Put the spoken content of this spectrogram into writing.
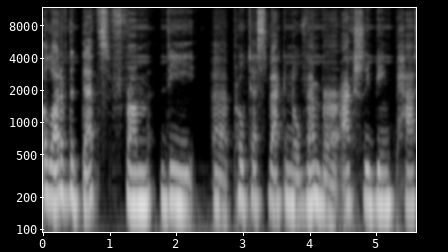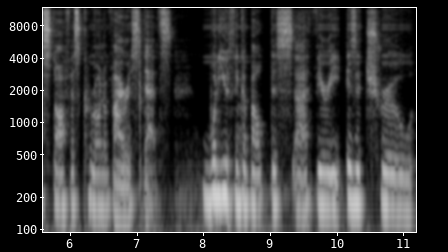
a lot of the deaths from the uh, protests back in November are actually being passed off as coronavirus deaths. What do you think about this uh, theory? Is it true?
